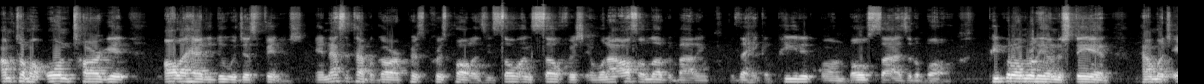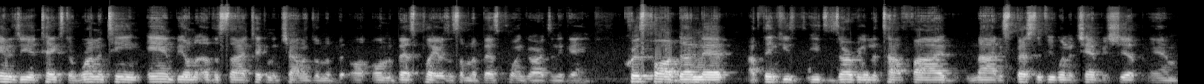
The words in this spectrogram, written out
I'm talking about on target, all I had to do was just finish. And that's the type of guard Chris, Chris Paul is. He's so unselfish. And what I also loved about him is that he competed on both sides of the ball. People don't really understand how much energy it takes to run a team and be on the other side taking the challenge on the on the best players and some of the best point guards in the game. Chris Paul done that. I think he's he's deserving in the top five, not especially if he win a championship. And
